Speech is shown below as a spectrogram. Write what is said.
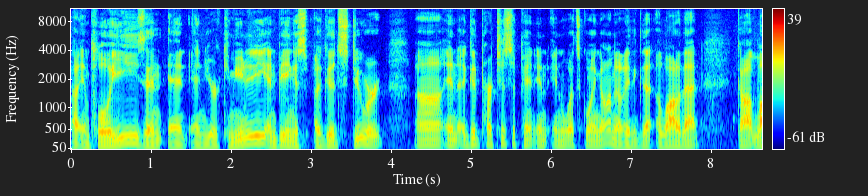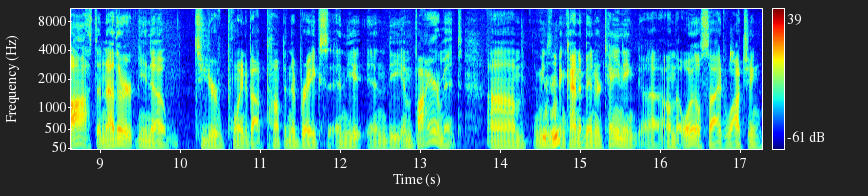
uh, employees and, and, and your community and being a, a good steward uh, and a good participant in, in what's going on. And I think that a lot of that got lost. Another, you know, to your point about pumping the brakes and the, and the environment. Um, I mean, mm -hmm. it's mm-hmm. been kind of entertaining uh, on the oil side watching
